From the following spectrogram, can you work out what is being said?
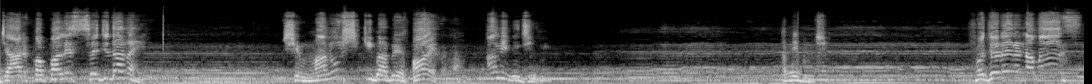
যার কপালে সেজদা নাই সে মানুষ কীভাবে হয় আমি বুঝিনি। আমি বুঝি। ফজরের নামাজ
